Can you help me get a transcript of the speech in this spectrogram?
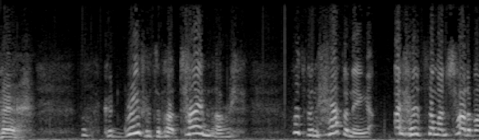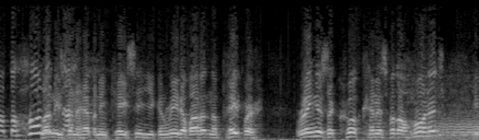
There. Good grief, it's about time, Lowry. What's been happening? I heard someone shout about the Hornet. Plenty's been I- happening, Casey. You can read about it in the paper. Ring is a crook, and it's for the Hornet. He-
